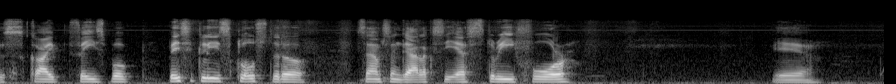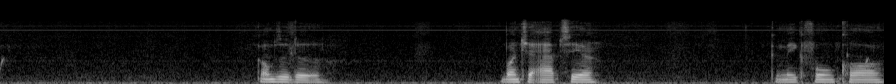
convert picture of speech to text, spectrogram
the Skype, Facebook. Basically, it's close to the Samsung Galaxy S3, 4. Yeah. Comes with a bunch of apps here. Can make phone call.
